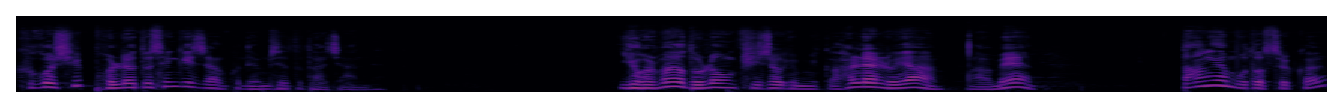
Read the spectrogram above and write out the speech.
그것이 벌레도 생기지 않고 냄새도 나지 않는 이 얼마나 놀라운 기적입니까? 할렐루야. 아멘. 땅에 묻었을까요?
